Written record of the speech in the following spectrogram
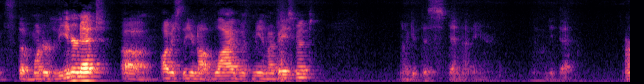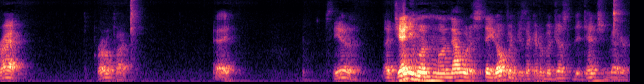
it's the wonder of the internet. Uh, obviously, you're not live with me in my basement. I'll get this stem out of here. I need that. All right, prototype. Hey, see a, a genuine one that would have stayed open because I could have adjusted the tension better.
